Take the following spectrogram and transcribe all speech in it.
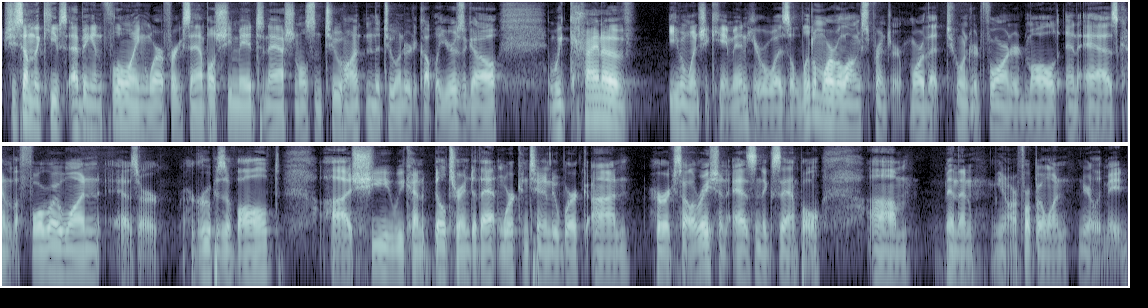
she's someone that keeps ebbing and flowing. Where, for example, she made to nationals in, 200, in the 200 a couple years ago. We kind of even when she came in here, was a little more of a long sprinter, more that 200, 400 mold. And as kind of the 4x1, as our, our group has evolved, uh, she we kind of built her into that, and we're continuing to work on her acceleration as an example. Um, and then you know our 4x1 nearly made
